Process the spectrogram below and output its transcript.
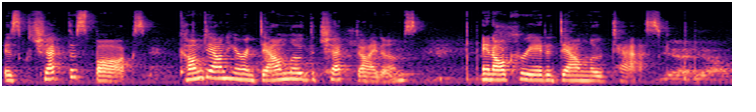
is check this box, come down here and download the checked items, and I'll create a download task. Yeah, yeah, I'll,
